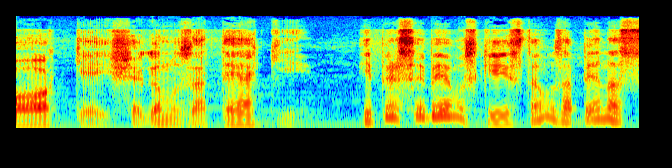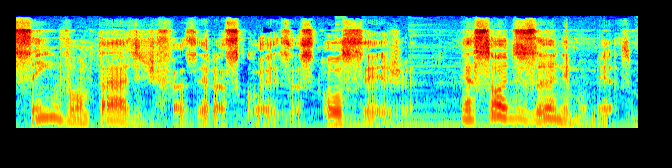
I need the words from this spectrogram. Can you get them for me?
Ok, chegamos até aqui e percebemos que estamos apenas sem vontade de fazer as coisas, ou seja, é só desânimo mesmo.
